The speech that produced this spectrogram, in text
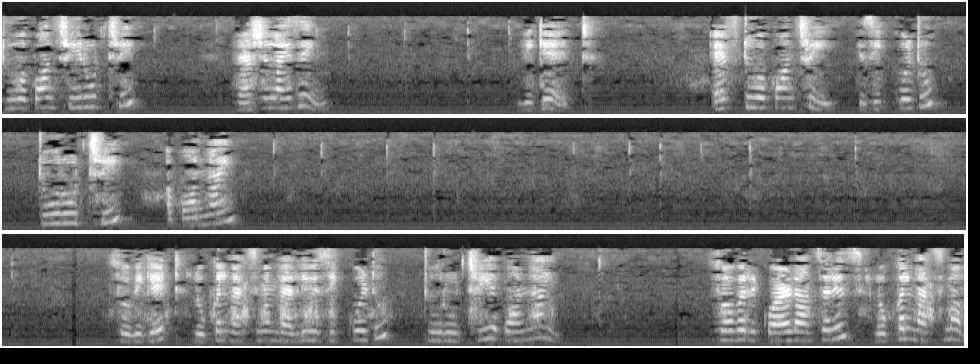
2 upon 3 root 3. Rationalizing we get f2 upon 3 is equal to 2 root 3 upon 9. So we get local maximum value is equal to 2 root 3 upon 9. So our required answer is local maximum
